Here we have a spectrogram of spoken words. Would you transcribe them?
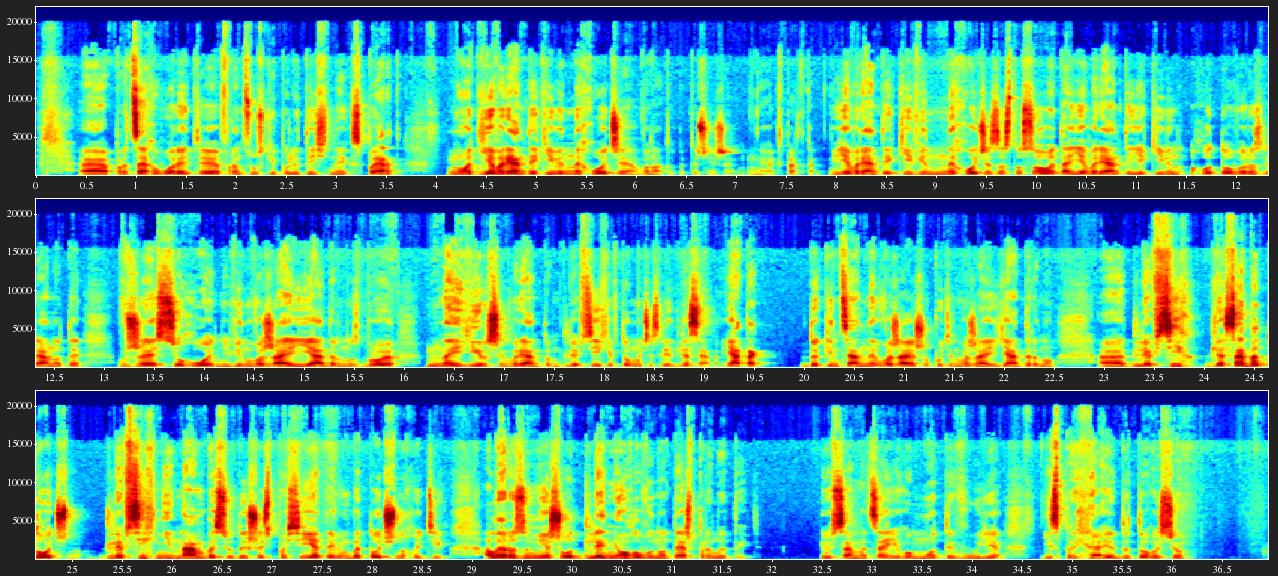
Е, Про це говорить е, французький політичний експерт. Ну, от є варіанти, які він не хоче, вона точніше, експертка. Є варіанти, які він не хоче застосовувати, а є варіанти, які він готовий розглянути вже сьогодні. Він вважає ядерну зброю найгіршим варіантом для всіх, і в тому числі для себе. Я так до кінця не вважаю, що Путін вважає ядерну е, для всіх, для себе точно. Для всіх ні. Нам би сюди щось посіяти, він би точно хотів. Але розуміє, що от для нього воно теж прилетить. І саме це його мотивує і сприяє до того, що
